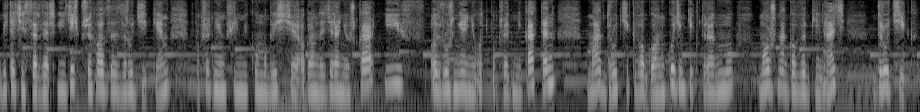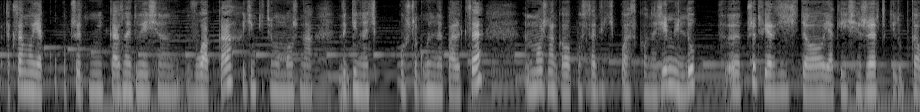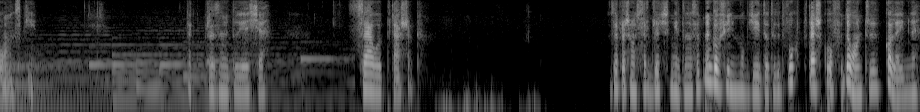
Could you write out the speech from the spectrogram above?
Witajcie serdecznie. Dziś przychodzę z Rudzikiem. W poprzednim filmiku mogliście oglądać Raniuszka i w odróżnieniu od poprzednika ten ma drucik w ogonku, dzięki któremu można go wyginać. Drucik, tak samo jak u poprzednika, znajduje się w łapkach, dzięki czemu można wyginać poszczególne palce. Można go postawić płasko na ziemi lub y, przytwierdzić do jakiejś żertki lub gałązki. Tak prezentuje się cały ptaszek. Zapraszam serdecznie do następnego filmu, gdzie do tych dwóch ptaszków dołączy kolejny.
